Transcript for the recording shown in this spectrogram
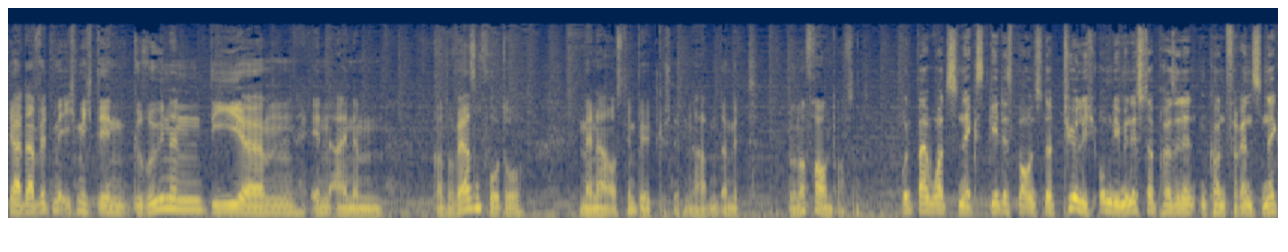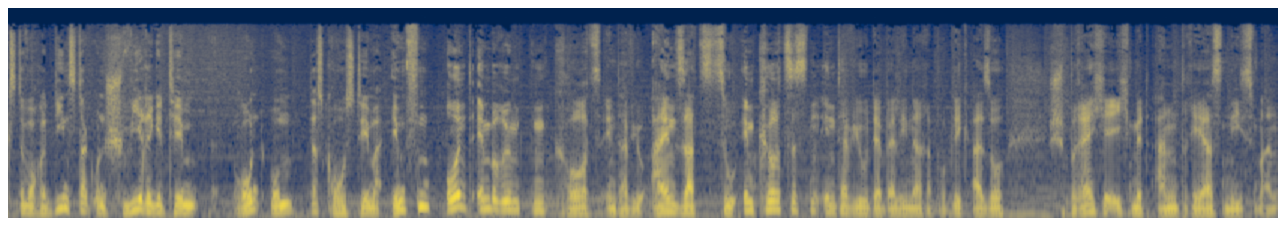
ja, da widme ich mich den Grünen, die ähm, in einem kontroversen Foto Männer aus dem Bild geschnitten haben, damit nur noch Frauen drauf sind. Und bei What's Next geht es bei uns natürlich um die Ministerpräsidentenkonferenz nächste Woche Dienstag und schwierige Themen rund um das Großthema Impfen. Und im berühmten Kurzinterview Einsatz zu im kürzesten Interview der Berliner Republik, also spreche ich mit Andreas Niesmann,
